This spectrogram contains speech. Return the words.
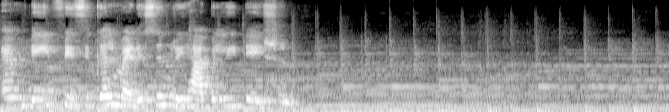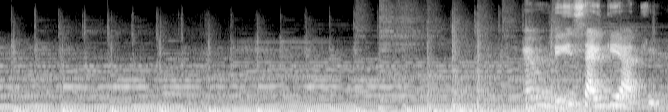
MD Physical Medicine Rehabilitation MD Psychiatry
